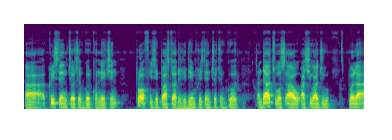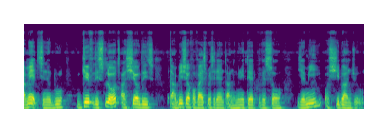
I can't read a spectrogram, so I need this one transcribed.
uh, Christian Church of God connection. Prof is a pastor at the Redeemed Christian Church of God, and that was how Ashiwaju Bola Ahmed Tinubu gave the slot and shelved his ambition for vice president and nominated Professor Yemi Osinbajo.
